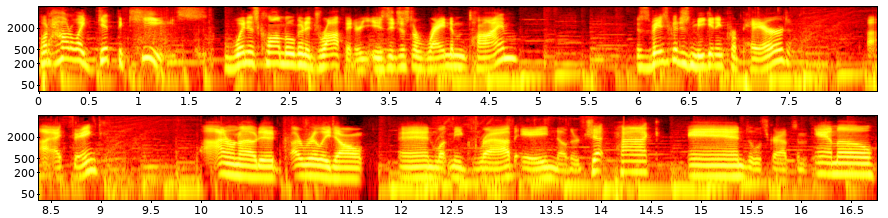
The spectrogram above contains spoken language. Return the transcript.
But how do I get the keys? When is Klombo going to drop it? Or is it just a random time? This is basically just me getting prepared. I, I think. I don't know, dude. I really don't. And let me grab another jetpack. And let's grab some ammo.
